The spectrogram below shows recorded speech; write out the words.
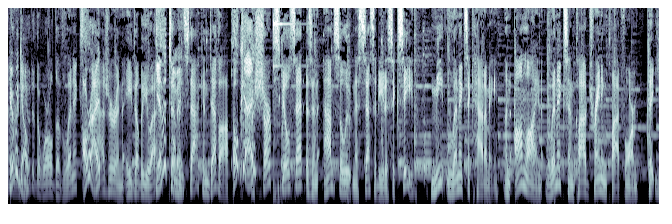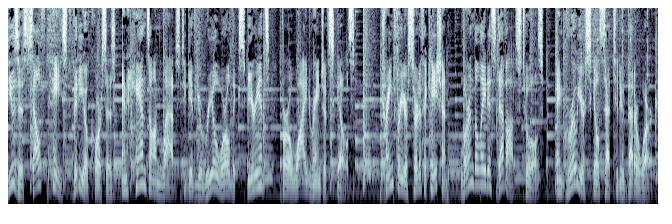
here we go. To the world of Linux, All right. Azure, and AWS. Give it to me. OpenStack and DevOps. Okay. A sharp skill set is an absolute necessity to succeed. Meet Linux Academy, an online Linux and cloud training platform that uses self-paced video courses and hands-on labs to give you real-world experience for a wide range of skills. Train for your certification, learn the latest DevOps tools, and grow your skill set to do better work.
